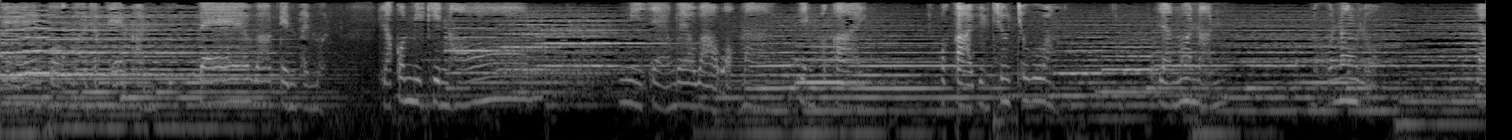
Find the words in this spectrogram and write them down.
แสงออกมาจากเจกันแวววาวเต็มไปหมด แล้วก็มีกลิ่นหอมมีแสงแวววาวออกมา เป็นประกาย ประกายเป็นช่วงๆ และเมื่อนั้นหนูก็นั่งลง แล้ว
